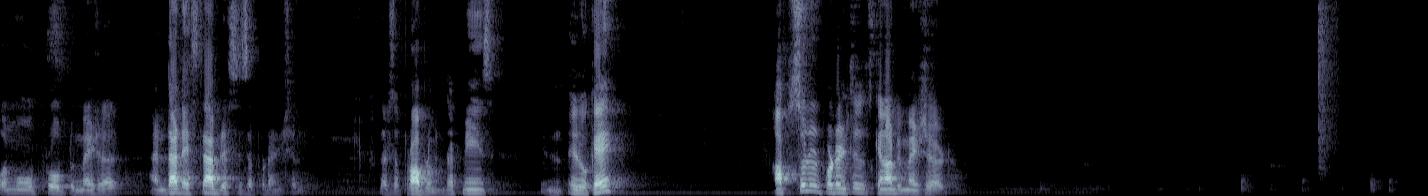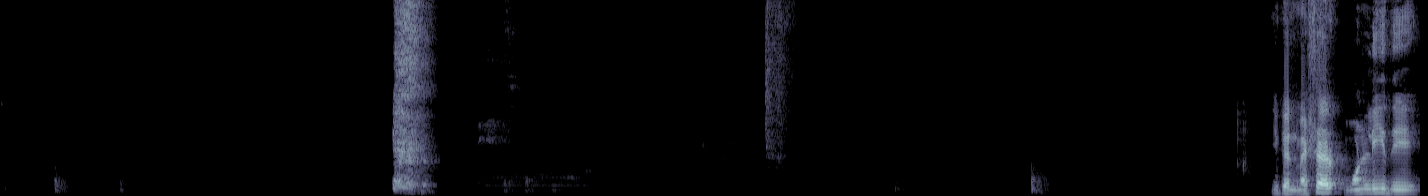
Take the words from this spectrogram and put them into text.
one more probe to measure and that establishes a potential. That is a problem. That means okay? Absolute potentials cannot be measured. You can measure only the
